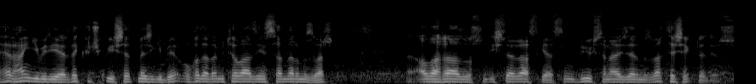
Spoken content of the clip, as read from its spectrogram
herhangi bir yerde küçük bir işletmeci gibi o kadar da mütevazi insanlarımız var. Allah razı olsun, işler rast gelsin. Büyük sanayicilerimiz var. Teşekkür ediyoruz.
